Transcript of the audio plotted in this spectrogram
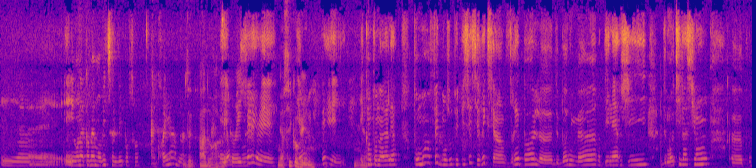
et, euh, et on a quand même envie de se lever pour toi. Incroyable. Vous êtes adorable. Et Corinne. fait. Merci Et on Corinne. fait. Et quand on a l'alerte, pour moi en fait, Bonjour PPC, c'est vrai que c'est un vrai bol euh, de bonne humeur, d'énergie, de motivation. Euh, pour-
